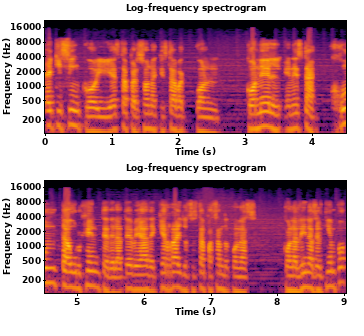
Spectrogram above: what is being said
X5 y esta persona que estaba con, con él en esta junta urgente de la TVA de qué rayos está pasando con las, con las líneas del tiempo,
